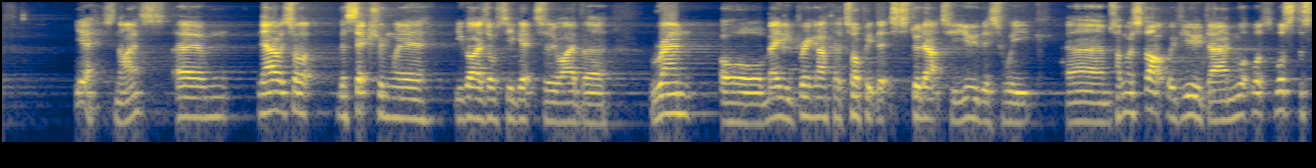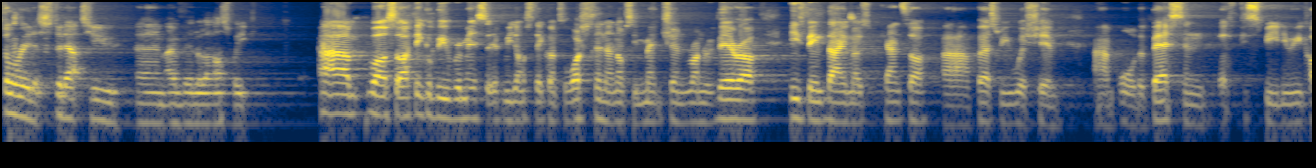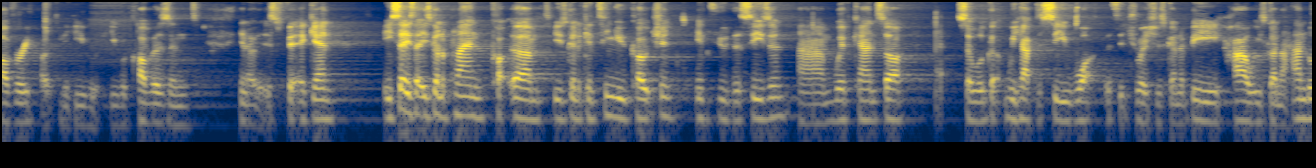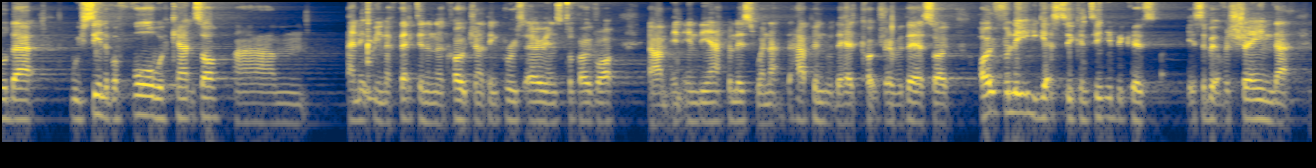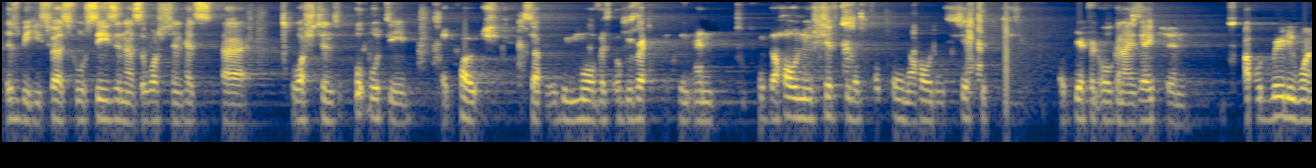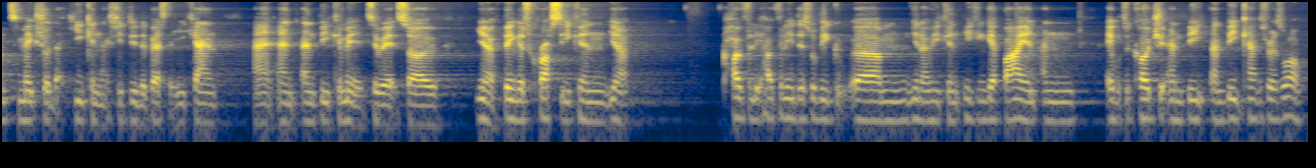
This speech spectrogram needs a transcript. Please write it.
yeah, it's nice. Um, now it's the section where you guys obviously get to either rant or maybe bring up a topic that stood out to you this week. Um, so I'm going to start with you, Dan. What, what's what's the story that stood out to you um, over the last week? Um, well, so I think it'll be remiss if we don't stick on to Washington and obviously mention Ron Rivera. He's been diagnosed with cancer. Uh, first, we wish him um, all the best and a speedy recovery. Hopefully, he, he recovers and you know is fit again. He says that he's going to plan. Um, he's going to continue coaching into the season um, with cancer. So we'll go, we have to see what the situation is going to be, how he's going to handle that. We've seen it before with cancer um, and it being affected in the coach. And I think Bruce Arians took over um, in Indianapolis when that happened with the head coach over there. So hopefully he gets to continue because it's a bit of a shame that this will be his first full season as a Washington has uh, Washington's football team head coach. So it'll be more of a, it'll be very and with the whole new shift to the a whole new shift to a different organization I would really want to make sure that he can actually do the best that he can and, and, and be committed to it. So, you know, fingers crossed he can, you know, hopefully, hopefully this will be, um, you know, he can, he can get by and, and able to coach it and beat, and beat cancer as well.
